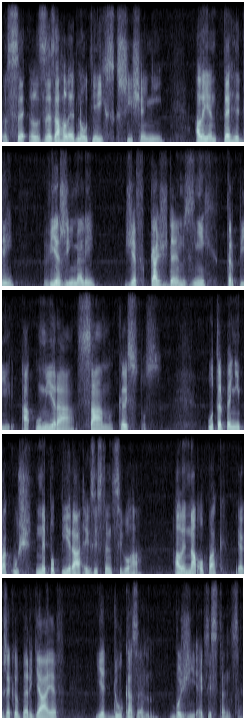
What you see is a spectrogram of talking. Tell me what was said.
lze, lze zahlédnout jejich skříšení, ale jen tehdy věříme-li, že v každém z nich trpí a umírá sám Kristus. Utrpení pak už nepopírá existenci Boha, ale naopak, jak řekl Berďájev, je důkazem boží existence.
